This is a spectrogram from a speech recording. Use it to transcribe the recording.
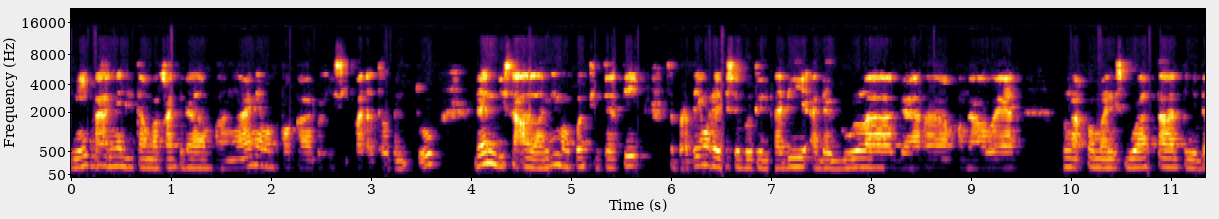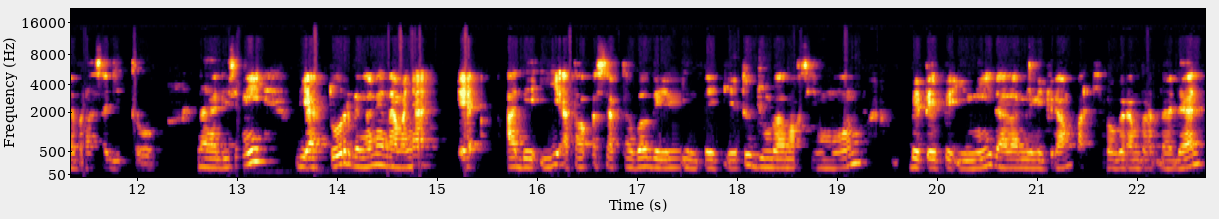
ini bahannya ditambahkan ke dalam pangan yang mempengaruhi sifat atau bentuk dan bisa alami maupun sintetik. Seperti yang udah disebutin tadi, ada gula, garam, pengawet, pemanis buatan, penyedap rasa gitu. Nah, di sini diatur dengan yang namanya ADI atau Acceptable Daily Intake, yaitu jumlah maksimum BTP ini dalam miligram per kilogram berat badan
